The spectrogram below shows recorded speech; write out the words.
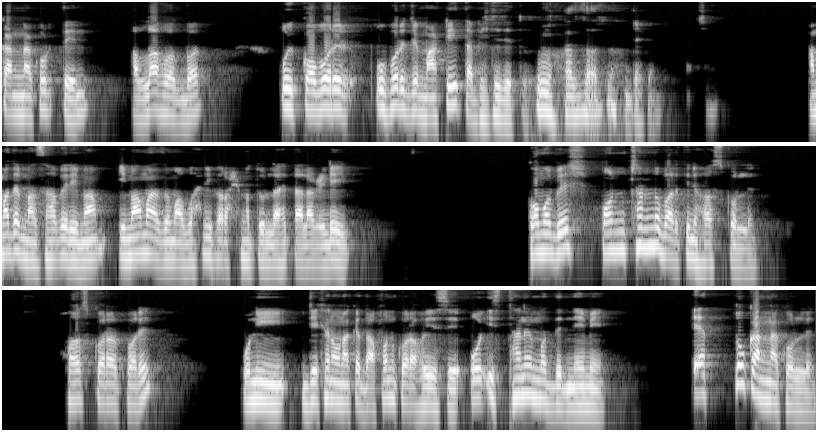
কান্না করতেন আল্লাহ আকবর ওই কবরের উপরে যে মাটি তা ভিজে যেত। দেখেন আচ্ছা। আমাদের মাঝহাবের ইমাম ইমাম আজম আবু হানিফা রহমতুল্লাহ তালা গেলেই কমবেশ পঞ্চান্ন বার তিনি হজ করলেন। হজ করার পরে উনি যেখানে ওনাকে দাফন করা হয়েছে ওই স্থানের মধ্যে নেমে এত কান্না করলেন।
